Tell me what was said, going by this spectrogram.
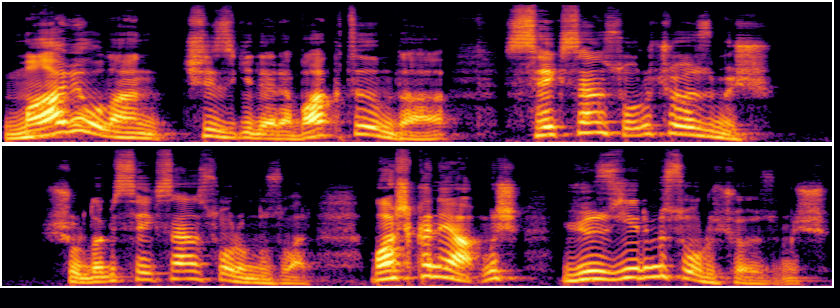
Mavi olan çizgilere baktığımda 80 soru çözmüş. Şurada bir 80 sorumuz var. Başka ne yapmış? 120 soru çözmüş.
